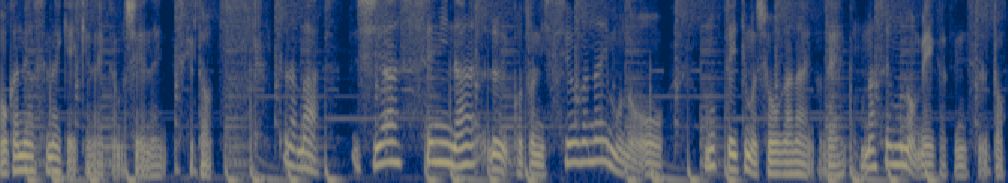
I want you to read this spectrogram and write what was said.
お金を捨てなきゃいけないかもしれないんですけどただまあ幸せになることに必要がないものを持っていてもしょうがないので、まあ、そういうものを明確にすると。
